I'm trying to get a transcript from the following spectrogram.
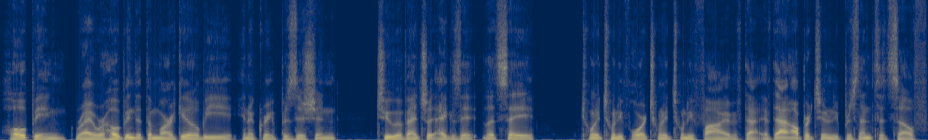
hoping, right, we're hoping that the market will be in a great position to eventually exit, let's say 2024, 2025, if that if that opportunity presents itself,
